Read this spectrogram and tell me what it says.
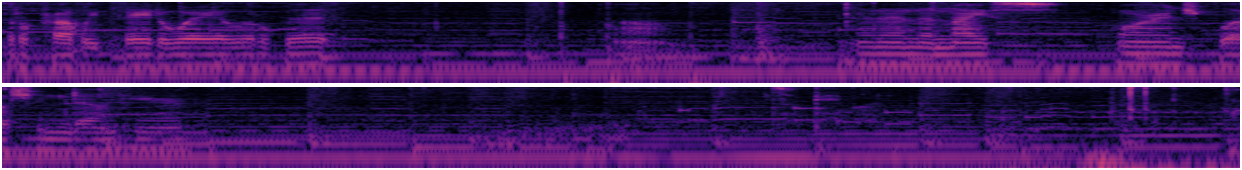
that'll probably fade away a little bit. And then the nice orange blushing down here. It's okay, bud. Why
